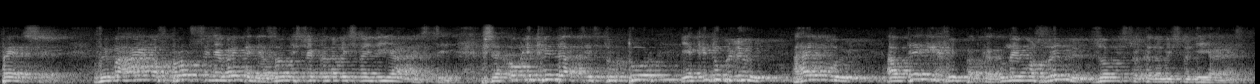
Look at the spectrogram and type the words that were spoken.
Перше. Вимагаємо спрощення ведення зовнішньоекономічної діяльності шляхом ліквідації структур, які дублюють, гальмують, а в деяких випадках унеможливлюють зовнішньоекономічну діяльність.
